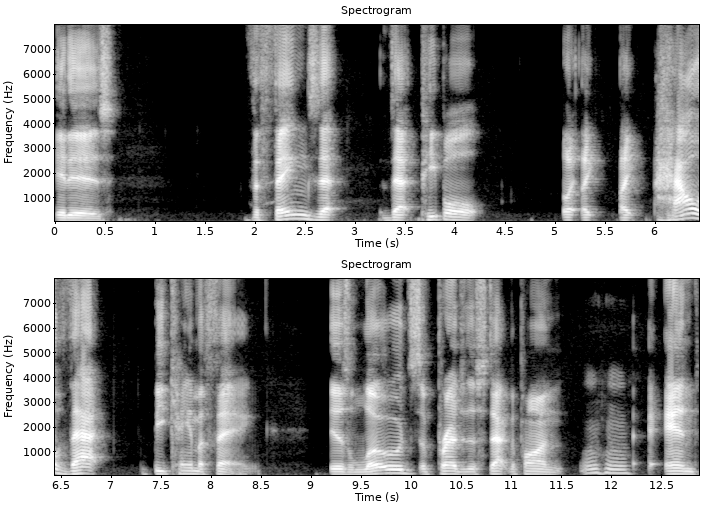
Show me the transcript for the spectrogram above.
It is the things that that people like like like how that became a thing is loads of prejudice stacked upon Mm-hmm. and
